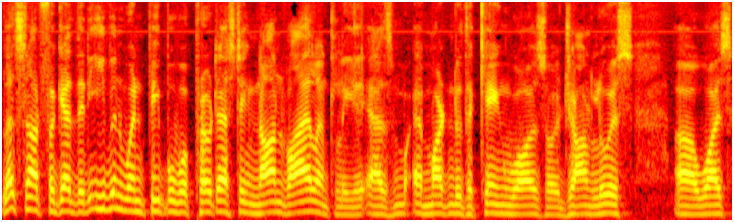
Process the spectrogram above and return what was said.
let's not forget that even when people were protesting nonviolently, as uh, Martin Luther King was or John Lewis uh, was,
